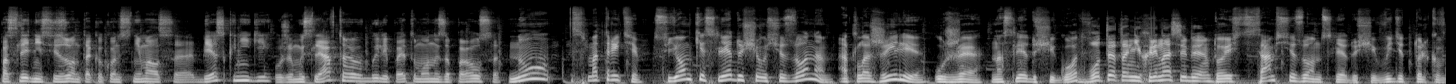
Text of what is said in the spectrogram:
последний сезон, так как он снимался без книги, уже мысли авторов были, поэтому он и запоролся. Ну, смотрите, съемки следующего сезона отложили уже на следующий год. Вот это ни хрена себе. То есть сам сезон следующий выйдет только в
